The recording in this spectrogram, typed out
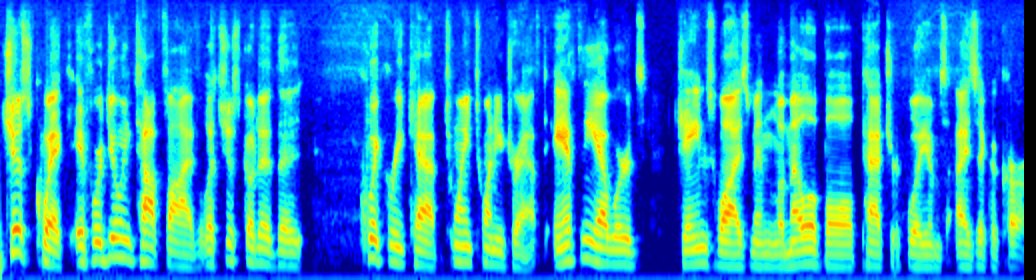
Just quick, if we're doing top five, let's just go to the quick recap 2020 draft. Anthony Edwards, James Wiseman, LaMelo Ball, Patrick Williams, Isaac Okoro.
